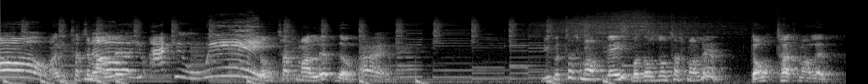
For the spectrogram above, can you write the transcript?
No. Why you touching no, my lip? you acting weird. Don't touch my lip though. All right. You can touch my face, but those don't touch my lip. Don't touch my lip.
